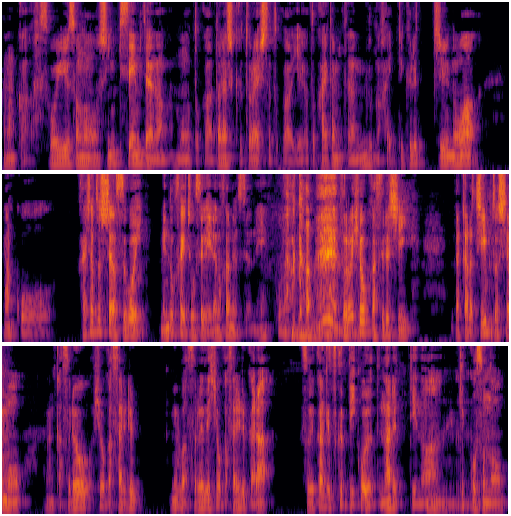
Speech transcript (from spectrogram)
なんか、そういうその新規性みたいなものとか、新しくトライしたとか、やり方変えたみたいな部分が入ってくるっていうのは、なんかこう、会社としてはすごいめんどくさい調整がいらなくなるんですよね。こうなんか、それを評価するし、だからチームとしても、なんかそれを評価される、メンバーはそれで評価されるから、そういう関係作っていこうよってなるっていうのは、うん結構その、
